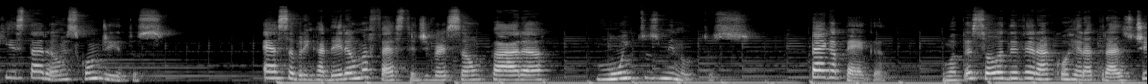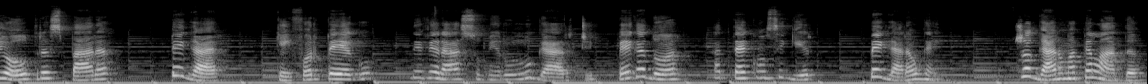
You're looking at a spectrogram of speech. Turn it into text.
que estarão escondidos. Essa brincadeira é uma festa e diversão para muitos minutos. Pega, pega. Uma pessoa deverá correr atrás de outras para pegar. Quem for pego deverá assumir o lugar de pegador até conseguir pegar alguém. Jogar uma pelada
